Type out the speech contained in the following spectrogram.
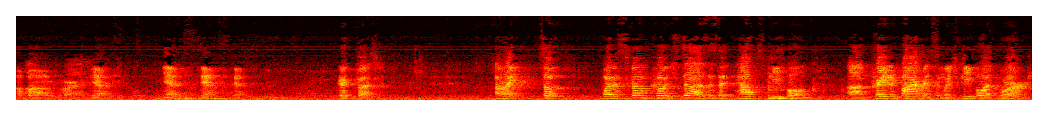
above or, yes. Yes, yes, yes. Good question. All right, so what a Scrum coach does is it helps people uh, create environments in which people at work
